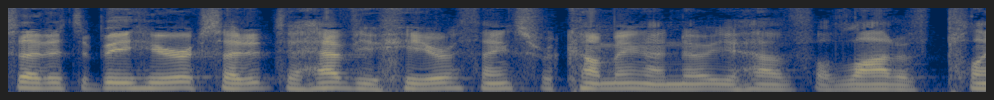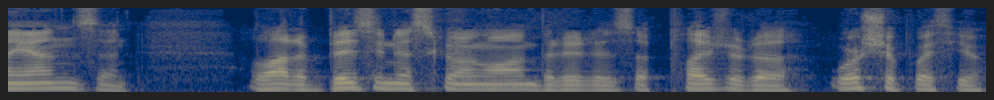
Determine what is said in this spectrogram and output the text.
Excited to be here, excited to have you here. Thanks for coming. I know you have a lot of plans and a lot of busyness going on, but it is a pleasure to worship with you.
